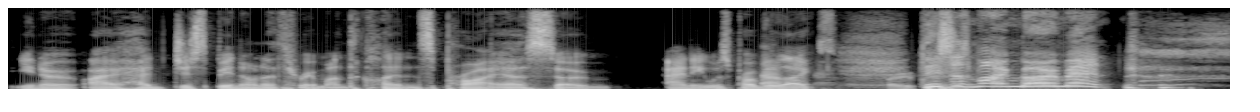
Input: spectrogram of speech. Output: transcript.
you know, I had just been on a three month cleanse prior. So Annie was probably like, this is my moment.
